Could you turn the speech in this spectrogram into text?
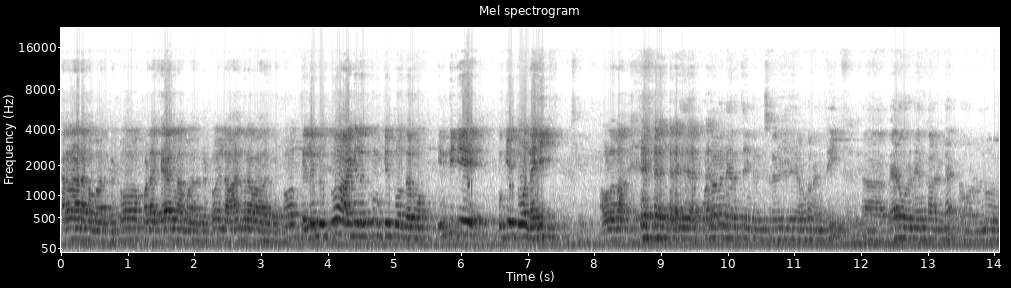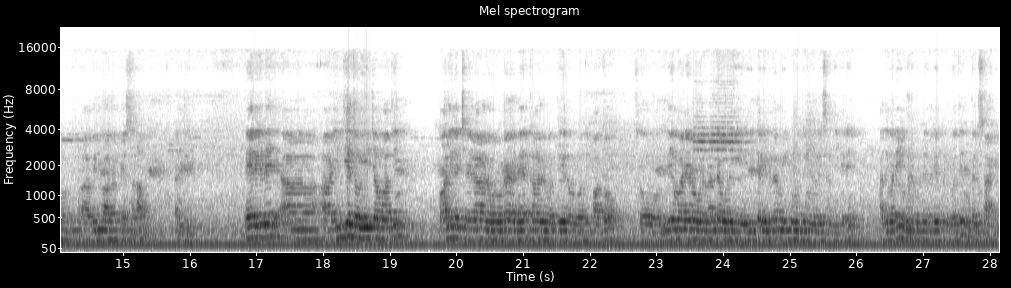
கர்நாடகமா இருக்கட்டும் பல கேரளாமா இருக்கட்டும் இல்ல ஆந்திராவா இருக்கட்டும் தெலுங்குக்கும் ஆங்கிலத்துக்கும் முக்கியத்துவம் தருவோம். ஹிந்திக்கு முக்கியத்துவம் நகி. அவ்வளவுதான். உங்களுடைய நேரத்தை எங்களுக்கு செலவிட்டது ரொம்ப நன்றி. வேற ஒரு நேர்காணலில் நம்ம இன்னும் விரிவாக பேசலாம். நன்றி. நேர்களே இந்திய தொழில் ஜமாத்தின் மாநில செயலாளர் அவரோட நேர்காணல் வந்து நம்ம வந்து பார்த்தோம். ஸோ இதே மாதிரியான ஒரு நல்ல ஒரு இன்டர்வியூவில் மீண்டும் வந்து உங்களை சந்திக்கிறேன். அதுவரை உங்களிடம் விடைபெறுவது உங்கள் சாகி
